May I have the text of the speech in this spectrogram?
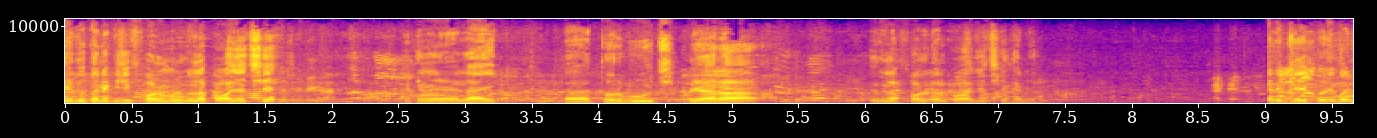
এই দোকানে কিছু ফলমূল ফলমূলগুলো পাওয়া যাচ্ছে। এখানে লাইক তরমুজ, পেয়ারা, এগুলো ফল টল পাওয়া যাচ্ছে এখানে। এখানে যে পরিমাণ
